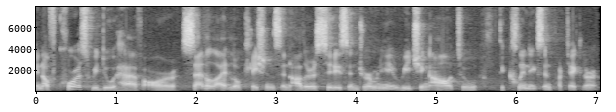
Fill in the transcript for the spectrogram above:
And of course, we do have our satellite locations in other cities in Germany, reaching out to the clinics in particular.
